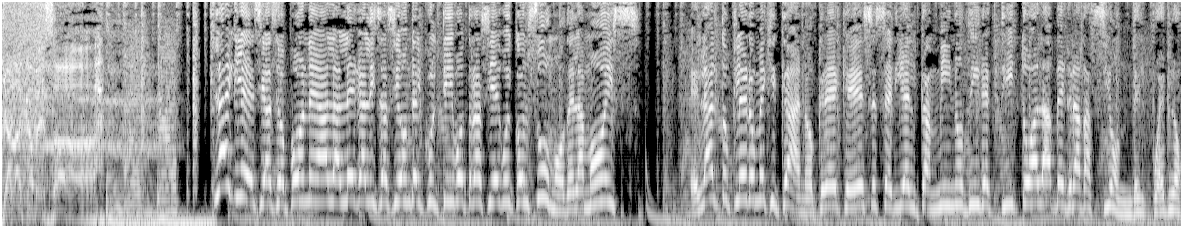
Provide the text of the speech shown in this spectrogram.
ya la cabeza. La iglesia se opone a la legalización del cultivo, trasiego y consumo de la mois. El alto clero mexicano cree que ese sería el camino directito a la degradación del pueblo.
